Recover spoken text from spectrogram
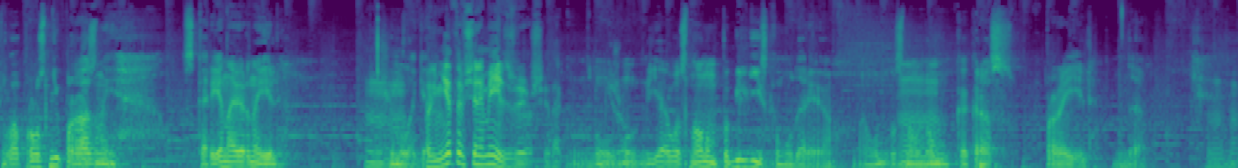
Вопрос не праздный. Скорее, наверное, эль. Чем лагер. При мне ты все время эль живешь, я так ну, вижу. Ну, я в основном по бельгийскому ударяю. А он в основном mm-hmm. как раз про эль, да. Mm-hmm.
